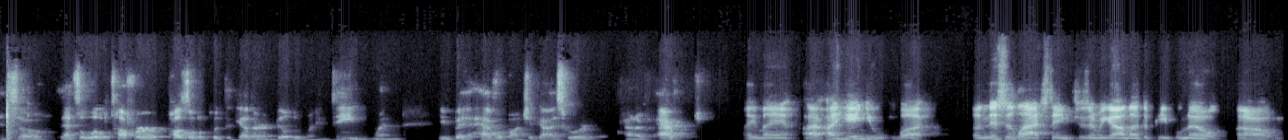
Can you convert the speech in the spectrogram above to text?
And so that's a little tougher puzzle to put together and build a winning team when you have a bunch of guys who are kind of average. Hey man, I, I hear you, but and this is last thing, because then we gotta let the people know um,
